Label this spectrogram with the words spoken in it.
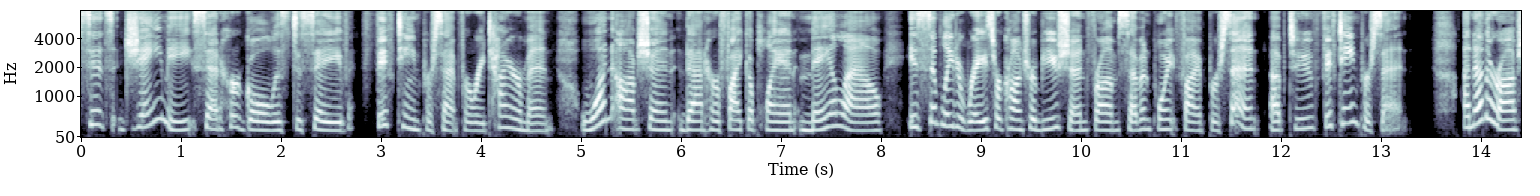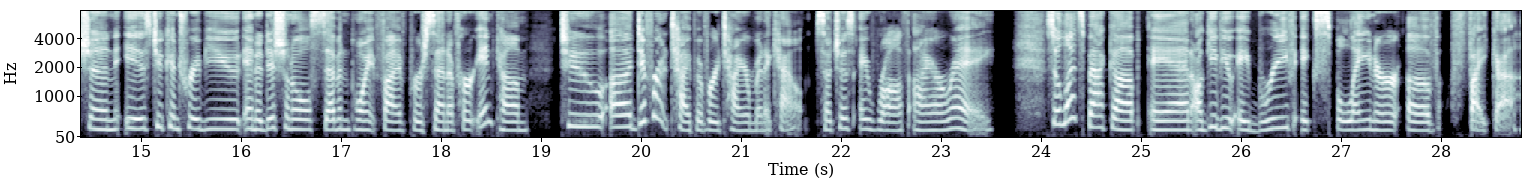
Since Jamie said her goal is to save 15% for retirement, one option that her FICA plan may allow is simply to raise her contribution from 7.5% up to 15%. Another option is to contribute an additional 7.5% of her income to a different type of retirement account, such as a Roth IRA. So let's back up and I'll give you a brief explainer of FICA.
